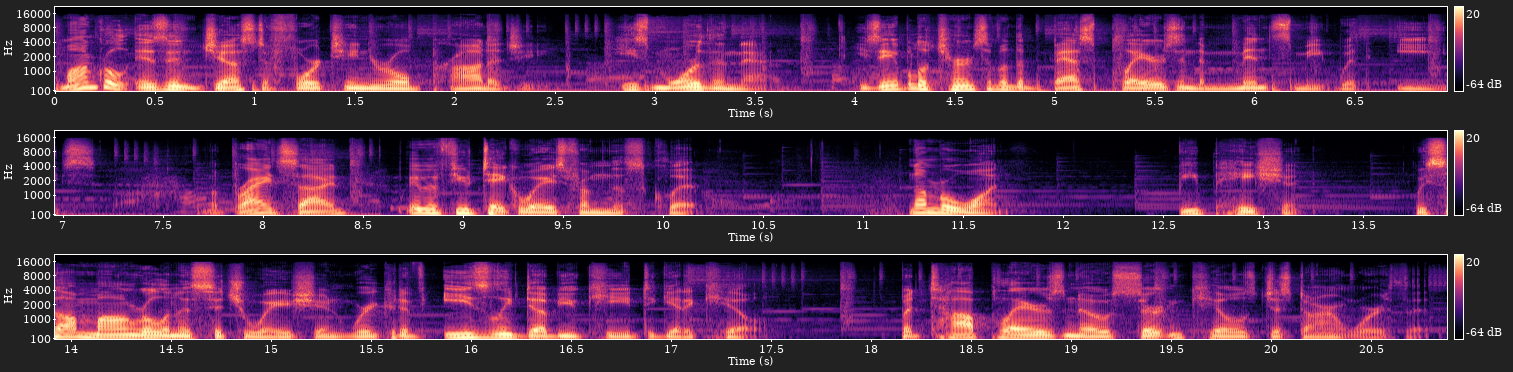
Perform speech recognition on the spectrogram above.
Mongraal isn't just a 14 year old prodigy, he's more than that. He's able to turn some of the best players into mincemeat with ease. On the bright side, we have a few takeaways from this clip. Number one, be patient. We saw Mongraal in a situation where he could have easily W keyed to get a kill. But top players know certain kills just aren't worth it.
